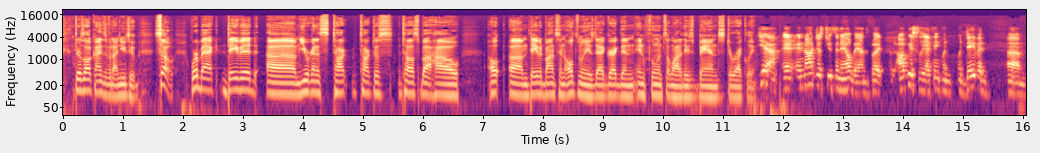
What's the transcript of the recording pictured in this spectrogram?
there's all kinds of it on YouTube. So we're back, David. Um, you were gonna talk talk to us, tell us about how. ul- Um, David Bahnsen, ultimately his dad Greg, then influenced a lot of these bands directly. Yeah, and, and not just tooth and nail bands, but obviously, I think when when David, um,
